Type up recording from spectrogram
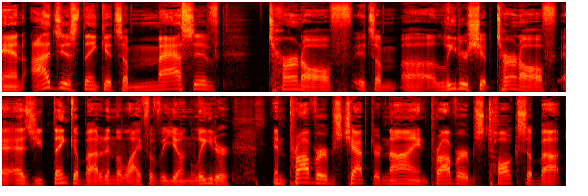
And I just think it's a massive turnoff. It's a uh, leadership turnoff as you think about it in the life of a young leader. In Proverbs chapter 9, Proverbs talks about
